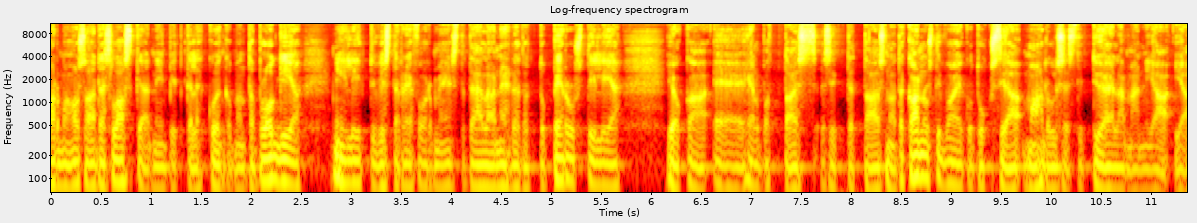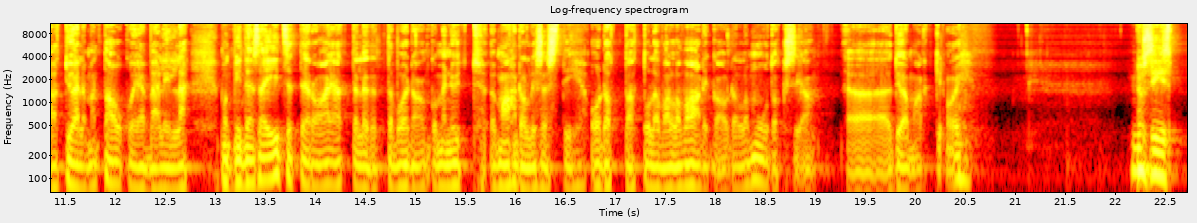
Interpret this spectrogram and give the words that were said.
varmaan osaa edes laskea niin pitkälle kuinka monta blogia niin liittyvistä reformeista. Täällä on ehdotettu perustiliä, joka helpottaisi sitten taas noita kannustivaikutuksia mahdollisesti työelämän ja, ja työelämän taukojen välillä, mutta miten sä itse Tero ajattelet, että voidaanko me nyt mahdollisesti odottaa tulevalla vaalikaudella muutoksia ää, työmarkkinoihin? No siis,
